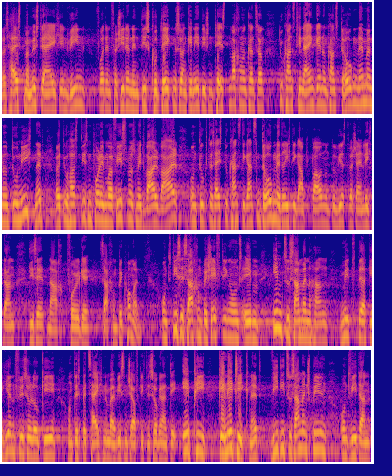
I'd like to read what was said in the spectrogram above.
Das heißt, man müsste eigentlich in Wien vor den verschiedenen Diskotheken so einen genetischen Test machen und kann sagen, du kannst hineingehen und kannst Drogen nehmen und du nicht, nicht? weil du hast diesen Polymorphismus mit Wahl, Wahl und du, das heißt, du kannst die ganzen Drogen nicht richtig abbauen und du wirst wahrscheinlich dann diese Nachfolgesachen bekommen. Und diese Sachen beschäftigen uns eben im Zusammenhang mit der Gehirnphysiologie und das bezeichnen wir wissenschaftlich die sogenannte Epigenetik, nicht? wie die zusammenspielen und wie dann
